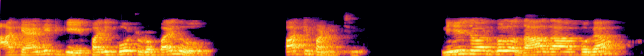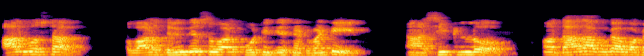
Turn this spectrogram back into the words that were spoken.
ఆ క్యాండిడేట్కి పది కోట్ల రూపాయలు పార్టీ ఫండ్ ఇచ్చింది. నియోజకవర్గంలో దాదాపుగా ఆల్మోస్ట్ ఆల్ వాళ్ళు తెలుగుదేశం వాళ్ళు పోటీ చేసినటువంటి సీట్లలో దాదాపుగా ఒక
